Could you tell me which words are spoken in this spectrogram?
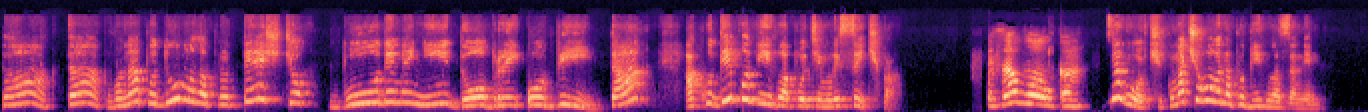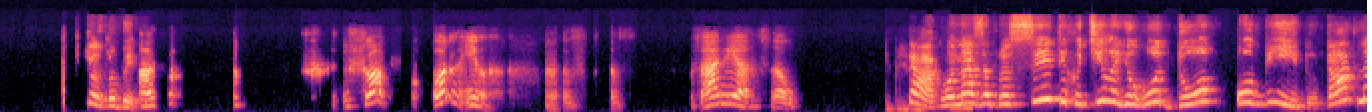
Так, так, вона подумала про те, що буде мені добрий обід, так? А куди побігла потім лисичка? За волком. За вовчиком. А чого вона побігла за ним? Що зробити? А чтоб он их зарезал. и Так, вона запросити хотіла його до обіду, так? На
